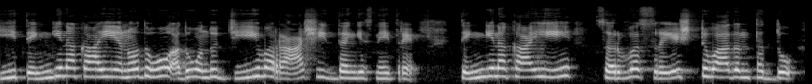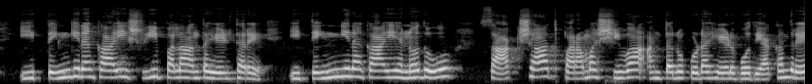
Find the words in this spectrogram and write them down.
ಈ ತೆಂಗಿನಕಾಯಿ ಅನ್ನೋದು ಅದು ಒಂದು ಜೀವ ರಾಶಿ ಇದ್ದಂಗೆ ಸ್ನೇಹಿತರೆ. ತೆಂಗಿನಕಾಯಿ ಸರ್ವಶ್ರೇಷ್ಠವಾದಂಥದ್ದು. ಈ ತೆಂಗಿನಕಾಯಿ ಶ್ರೀಫಲ ಅಂತ ಹೇಳ್ತಾರೆ. ಈ ತೆಂಗಿನಕಾಯಿ ಅನ್ನೋದು ಸಾಕ್ಷಾತ್ ಪರಮಶಿವ ಅಂತಲೂ ಕೂಡ ಹೇಳ್ಬೋದು. ಯಾಕಂದರೆ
